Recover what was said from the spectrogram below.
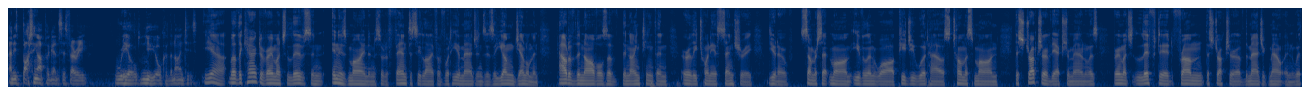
and he's butting up against this very real New York of the 90s. Yeah, well, the character very much lives in, in his mind in a sort of fantasy life of what he imagines as a young gentleman out of the novels of the 19th and early 20th century. You know, Somerset Maugham, Evelyn Waugh, P.G. Wodehouse, Thomas Mann. The structure of The Extra Man was very much lifted from the structure of the Magic Mountain with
